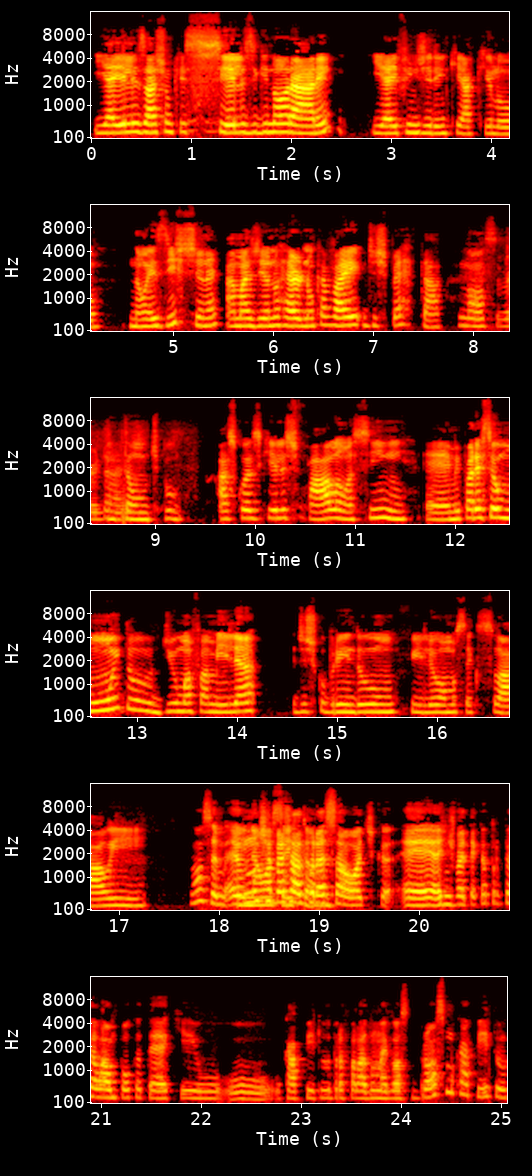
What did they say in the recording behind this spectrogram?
e aí eles acham que se eles ignorarem e aí fingirem que aquilo não existe, né? A magia no Harry nunca vai despertar. Nossa, é verdade. Então, tipo, as coisas que eles falam, assim, é, me pareceu muito de uma família descobrindo um filho homossexual e. Nossa, eu E não, não tinha pensado por aceitando. essa ótica. É, a gente vai ter que atropelar um pouco até aqui o, o, o capítulo pra falar de um negócio do próximo capítulo.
